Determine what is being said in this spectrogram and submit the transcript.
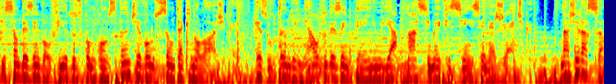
que são desenvolvidos com constante evolução tecnológica, resultando em alto desempenho e a máxima eficiência energética. Na geração,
